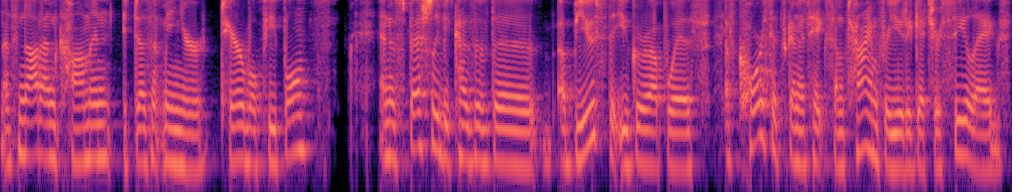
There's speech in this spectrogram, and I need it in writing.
That's not uncommon. It doesn't mean you're terrible people. And especially because of the abuse that you grew up with, of course, it's going to take some time for you to get your sea legs.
